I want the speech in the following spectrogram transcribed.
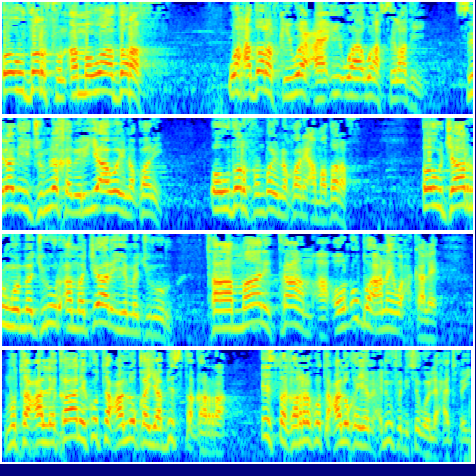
Ow darfun ama waa daraf. Waxa darafkii waa waa waa siladii. Siladii jumlo khabariye ah way noqoni ow darfun bay noqoni ama daraf. Ow jaarun wa majruur ama jaar iyo majruur. Taamaani taam ah oon u baahnayn wax kale. Mutacaliqaani ku tacaluqaya bistaqara istaqara ku tacaluqaya maxduufan isagoo la xadfay.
